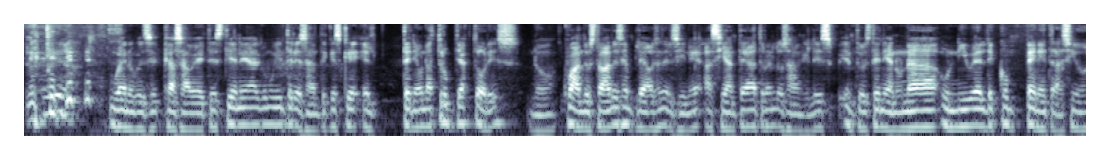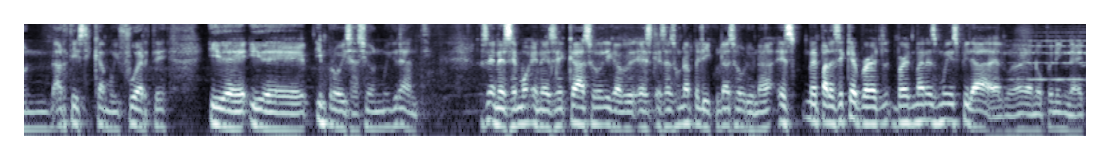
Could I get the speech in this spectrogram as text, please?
bueno, pues Casabetes tiene algo muy interesante que es que él tenía una troupe de actores, ¿no? Cuando estaban desempleados en el cine, hacían teatro en Los Ángeles, entonces tenían una, un nivel de compenetración artística muy fuerte y de, y de improvisación muy grande. Entonces, en ese, en ese caso, digamos, es- esa es una película sobre una... Es, me parece que Bird- Birdman es muy inspirada de alguna manera en Opening Night.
